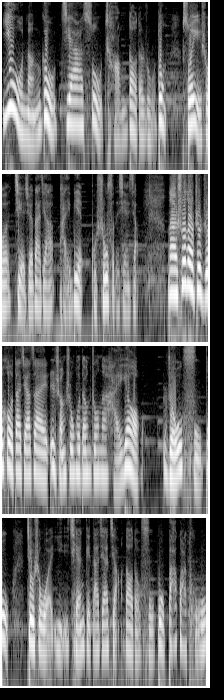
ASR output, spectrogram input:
又能够加速肠道的蠕动，所以说解决大家排便不舒服的现象。那说到这之后，大家在日常生活当中呢，还要。揉腹部，就是我以前给大家讲到的腹部八卦图。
